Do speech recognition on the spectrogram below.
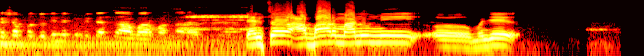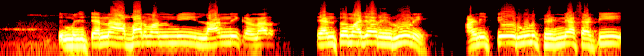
कशा पद्धतीने तुम्ही त्यांचा आभार मानणार आहात? त्यांचं आभार मानून मी म्हणजे म्हणजे त्यांना आभार मानून मी लहान नाही करणार. त्यांचं माझ्यावर हे ऋण आहे. आणि ते ऋण फेडण्यासाठी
